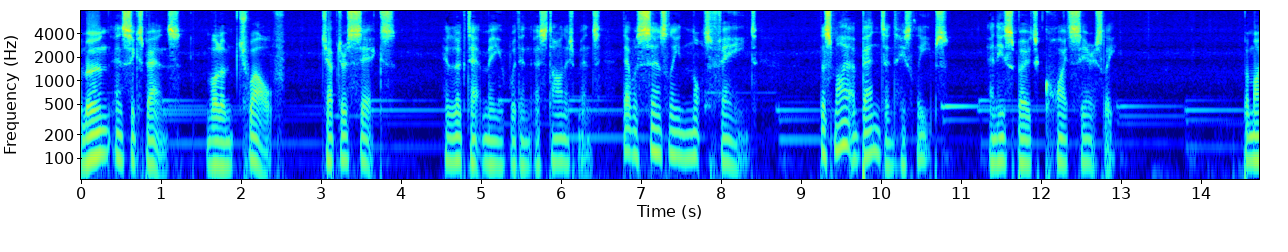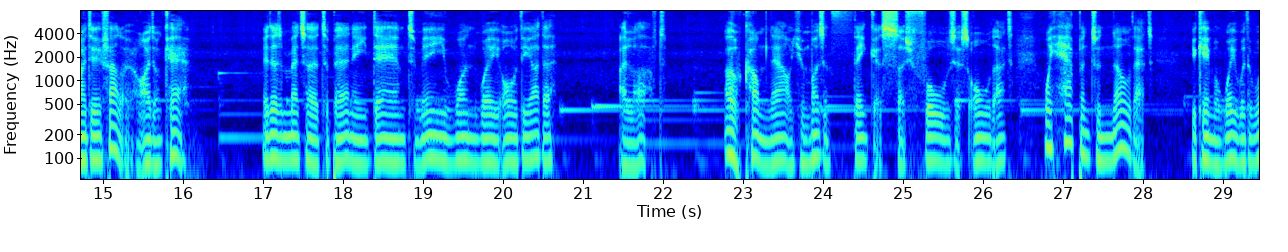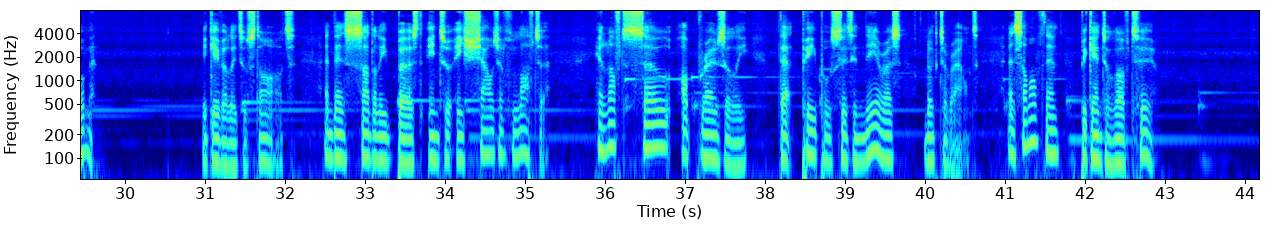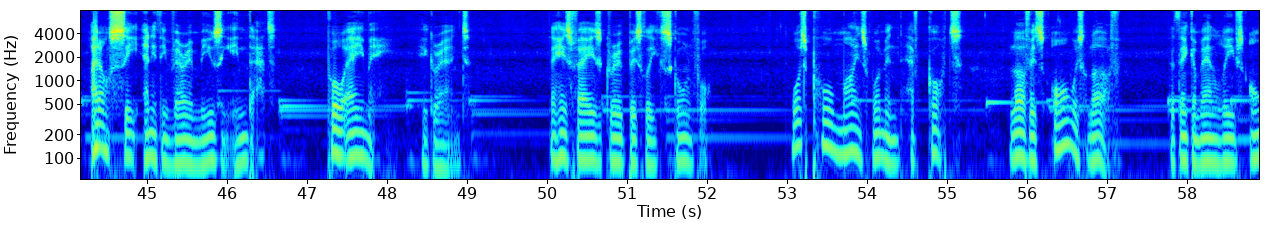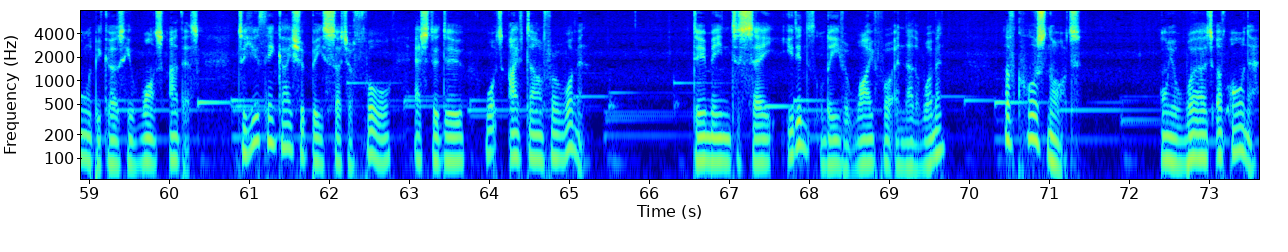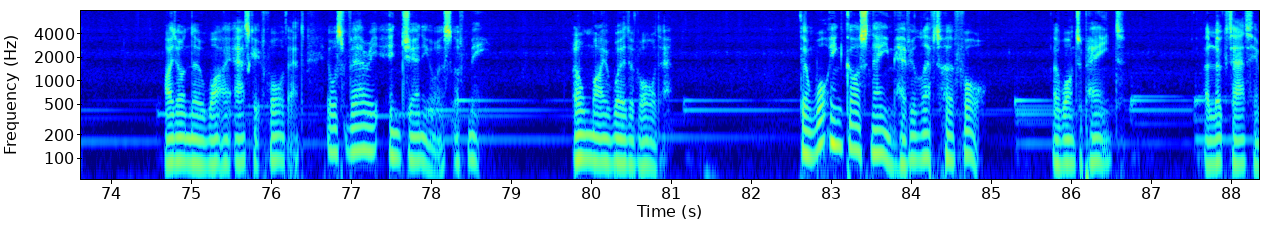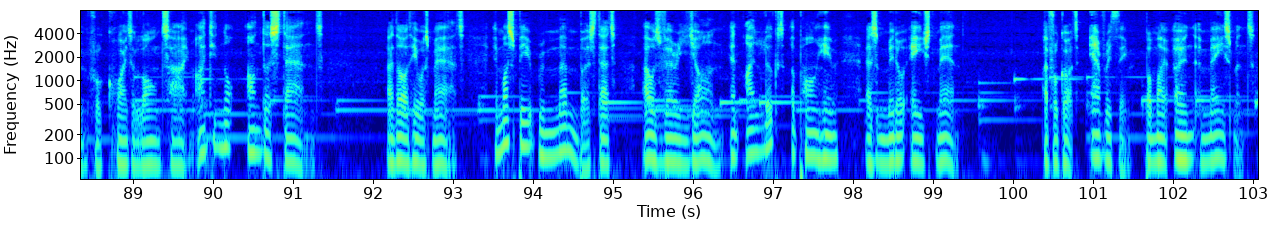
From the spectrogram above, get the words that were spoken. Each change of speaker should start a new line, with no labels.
The Moon and Sixpence, Volume 12, Chapter 6. He looked at me with an astonishment that was certainly not feigned. The smile abandoned his lips, and he spoke quite seriously. But my dear fellow, I don't care. It doesn't matter to penny damn to me one way or the other. I laughed. Oh, come now, you mustn't think us such fools as all that. We happen to know that you came away with a woman. He gave a little start, and then suddenly burst into a shout of laughter. He laughed so uproariously that people sitting near us looked around, and some of them began to laugh too. I don't see anything very amusing in that. Poor Amy, he grinned. Then his face grew bitterly scornful. What poor minds women have got! Love is always love. To think a man lives only because he wants others do you think I should be such a fool as to do what I've done for a woman? Do you mean to say you didn't leave a wife for another woman? Of course not. On your word of honor. I don't know why I asked it for that. It was very ingenuous of me. On my word of honor. Then what in God's name have you left her for? I want to paint. I looked at him for quite a long time. I did not understand. I thought he was mad. It must be remembered that I was very young, and I looked upon him as a middle aged man. I forgot everything but my own amazement.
